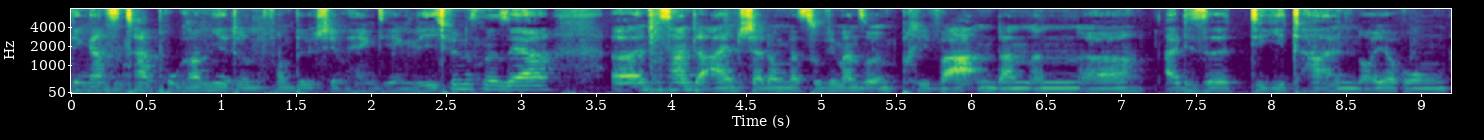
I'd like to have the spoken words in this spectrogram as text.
Den ganzen Tag programmiert und vom Bildschirm hängt irgendwie. Ich finde es eine sehr äh, interessante Einstellung, so wie man so im Privaten dann an äh, all diese digitalen Neuerungen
